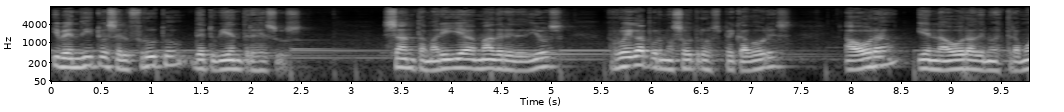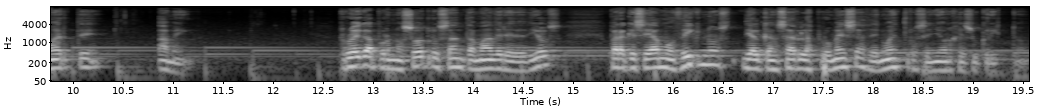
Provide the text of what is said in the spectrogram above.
y bendito es el fruto de tu vientre Jesús. Santa María, Madre de Dios, ruega por nosotros pecadores, ahora y en la hora de nuestra muerte. Amén. Ruega por nosotros, Santa Madre de Dios, para que seamos dignos de alcanzar las promesas de nuestro Señor Jesucristo.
